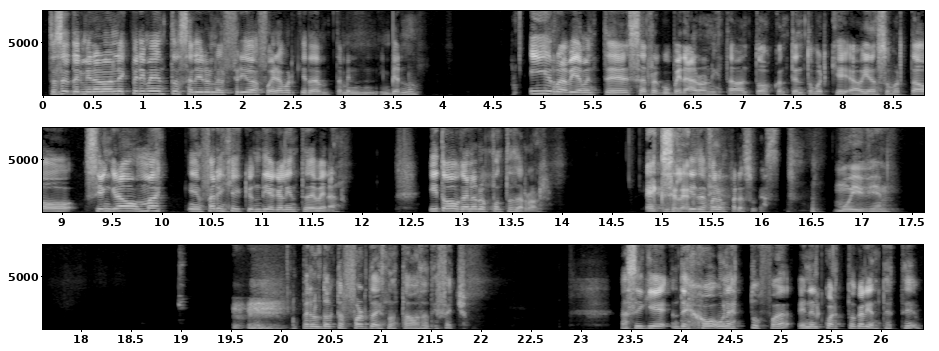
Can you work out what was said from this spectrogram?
Entonces terminaron el experimento, salieron al frío afuera porque era también invierno. Y rápidamente se recuperaron y estaban todos contentos porque habían soportado 100 grados más en Fahrenheit que un día caliente de verano. Y todos ganaron puntos de rol. Excelente. Y se fueron para su casa. Muy bien. Pero el Dr. Fordyce no estaba satisfecho. Así que dejó una estufa en el cuarto caliente este,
